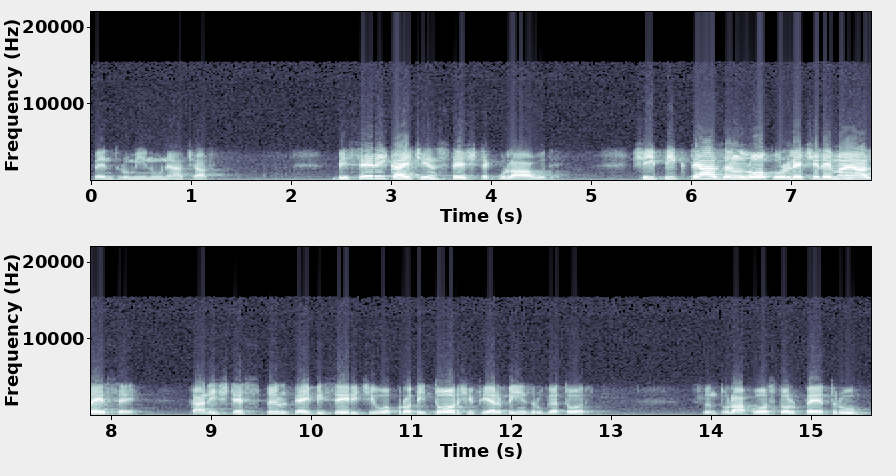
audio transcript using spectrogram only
pentru minunea aceasta. Biserica îi cinstește cu laude și îi pictează în locurile cele mai alese, ca niște stâlpi ai bisericii ocrotitori și fierbinți rugători. Sfântul Apostol Petru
